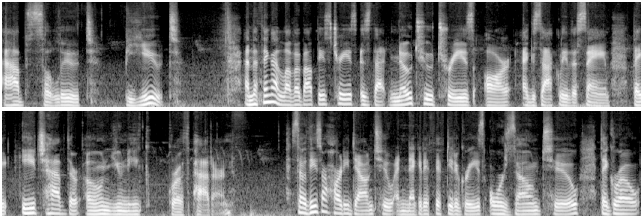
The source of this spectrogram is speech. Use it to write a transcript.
absolute beaut. And the thing I love about these trees is that no two trees are exactly the same. They each have their own unique growth pattern. So these are hardy down to a negative 50 degrees or zone two. They grow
